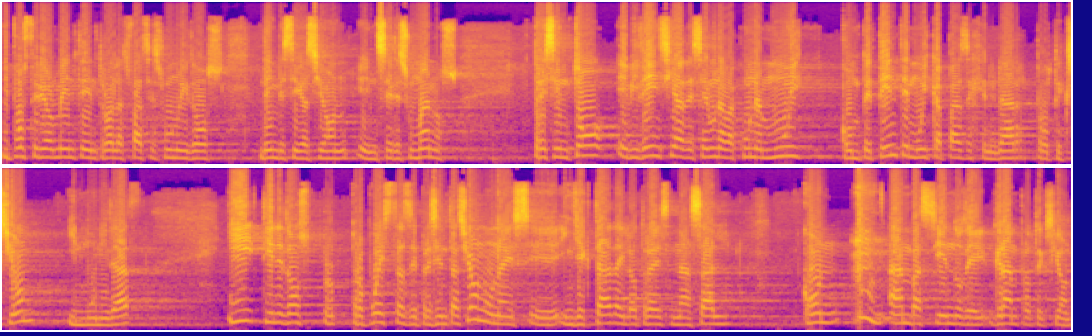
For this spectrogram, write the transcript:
y posteriormente entró a las fases 1 y 2 de investigación en seres humanos. Presentó evidencia de ser una vacuna muy competente, muy capaz de generar protección, inmunidad, y tiene dos propuestas de presentación, una es eh, inyectada y la otra es nasal con ambas siendo de gran protección.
